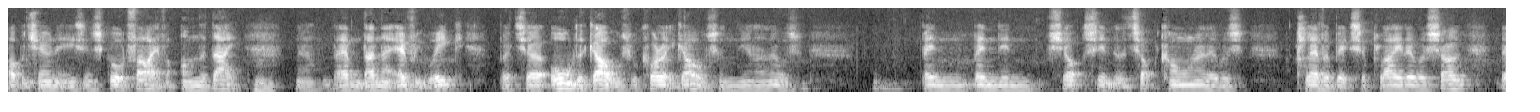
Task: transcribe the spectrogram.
opportunities and scored five on the day. Mm. Now they haven't done that every week, but uh, all the goals were quality goals, and you know there was bend, bending shots into the top corner. There was clever bits of play. There was so uh,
